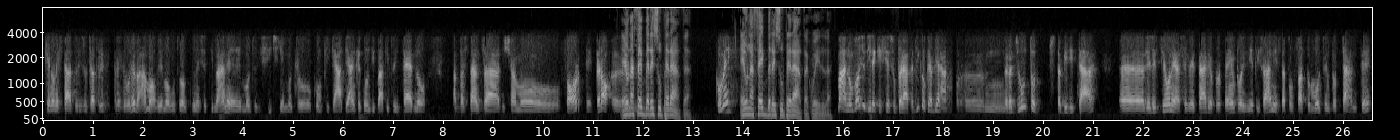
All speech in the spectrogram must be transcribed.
che non è stato il risultato che volevamo, abbiamo avuto alcune settimane molto difficili e molto complicate, anche con un dibattito interno abbastanza diciamo, forte. Però, eh, è una febbre superata. Come? È una febbre superata quella. Ma non voglio dire che sia superata, dico che abbiamo eh, raggiunto stabilità. Eh, l'elezione a segretario pro tempore di Epifani è stato un fatto molto importante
